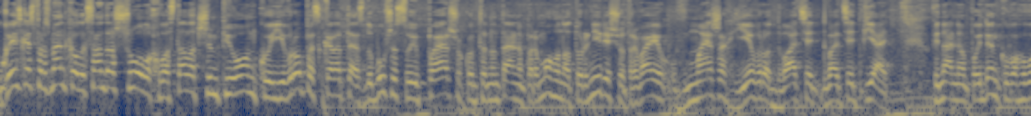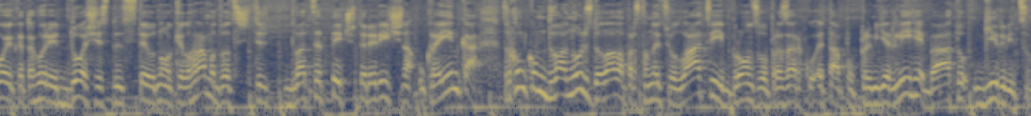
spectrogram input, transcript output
Українська спортсменка Олександра Шолохова стала чемпіонкою Європи з карате, здобувши свою першу континентальну перемогу на турнірі, що триває в межах Євро 2025. У фінальному поєдинку вагової категорії до 61 кг 24-річна українка з рахунком 2-0 здолала представницю Латвії бронзову призерку етапу прем'єр-ліги Беату Гірвіцу.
